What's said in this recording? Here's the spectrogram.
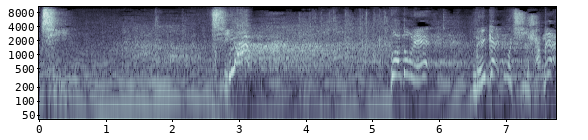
起，起！郭冬临，没盖不起什么呀？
